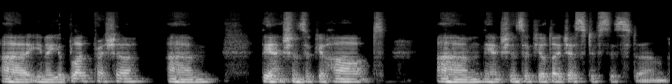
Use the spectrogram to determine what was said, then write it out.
uh, you know, your blood pressure, um, the actions of your heart, um, the actions of your digestive system.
